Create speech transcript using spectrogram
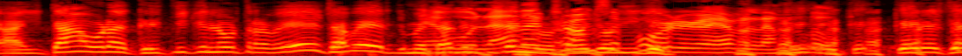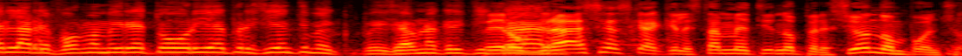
Ahí está, ahora critíquenlo otra vez. A ver, me están criticando. Trump Yo dije, hablando. eh, eh, que- quiere ser la reforma migratoria del presidente y me empezaron a criticar. Pero gracias que a que le están metiendo presión, don Poncho.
